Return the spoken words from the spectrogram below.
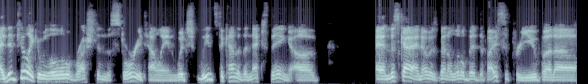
I did feel like it was a little rushed in the storytelling, which leads to kind of the next thing of, and this guy I know has been a little bit divisive for you, but uh,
